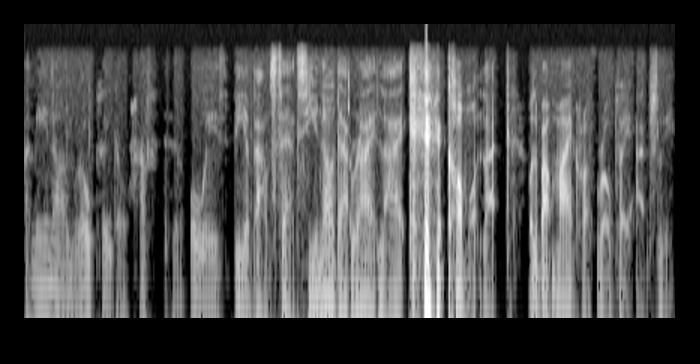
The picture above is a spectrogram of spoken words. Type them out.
I mean, um, roleplay don't have to always be about sex. You know that, right? Like, come on, like, what about Minecraft roleplay? Actually,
